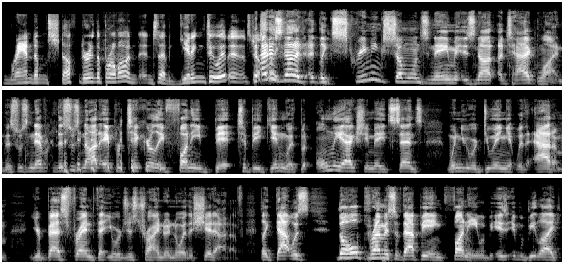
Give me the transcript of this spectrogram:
random stuff during the promo and instead of getting to it and it's just that like, is not a like screaming someone's name is not a tagline this was never this was not a particularly funny bit to begin with but only actually made sense when you were doing it with adam your best friend that you were just trying to annoy the shit out of. Like that was the whole premise of that being funny. It would be it would be like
